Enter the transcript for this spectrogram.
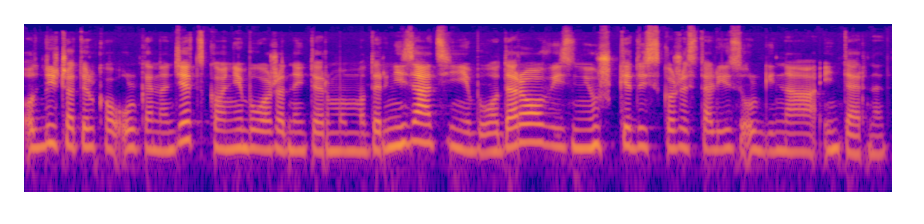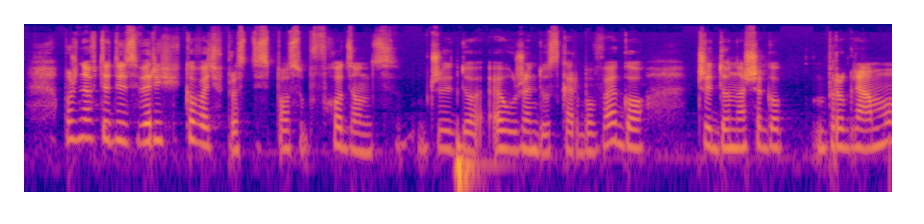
odlicza tylko ulgę na dziecko, nie było żadnej termomodernizacji, nie było darowizn, już kiedyś skorzystali z ulgi na internet. Można wtedy zweryfikować w prosty sposób, wchodząc czy do e-Urzędu Skarbowego, czy do naszego programu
